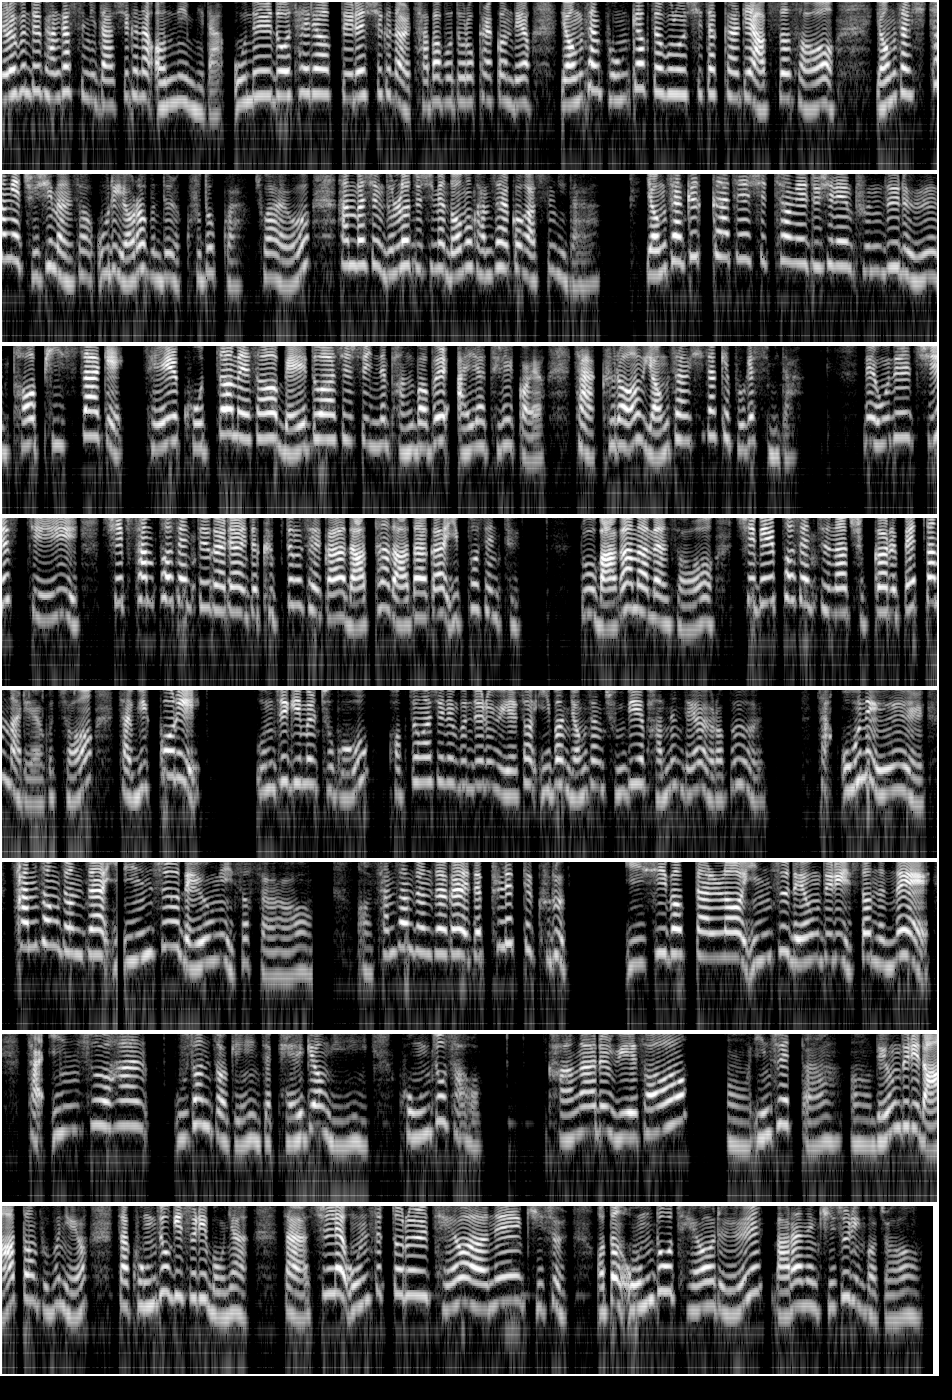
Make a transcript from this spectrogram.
여러분들 반갑습니다. 시그널 언니입니다. 오늘도 세력들의 시그널 잡아보도록 할 건데요. 영상 본격적으로 시작하기에 앞서서 영상 시청해 주시면서 우리 여러분들 구독과 좋아요 한 번씩 눌러주시면 너무 감사할 것 같습니다. 영상 끝까지 시청해 주시는 분들은 더 비싸게 제일 고점에서 매도하실 수 있는 방법을 알려드릴 거예요. 자, 그럼 영상 시작해 보겠습니다. 네, 오늘 GST 13%가량 이제 급등세가 나타나다가 2%로 마감하면서 11%나 주가를 뺐단 말이에요. 그쵸? 자, 윗꼬리 움직임을 두고 걱정하시는 분들을 위해서 이번 영상 준비해 봤는데요, 여러분. 자, 오늘 삼성전자 인수 내용이 있었어요. 어, 삼성전자가 이제 플렉트 그룹 20억 달러 인수 내용들이 있었는데, 자, 인수한 우선적인 이제 배경이 공조 사업 강화를 위해서 어, 인수했다. 어, 내용들이 나왔던 부분이에요. 자, 공조 기술이 뭐냐? 자, 실내 온습도를 제어하는 기술, 어떤 온도 제어를 말하는 기술인 거죠.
